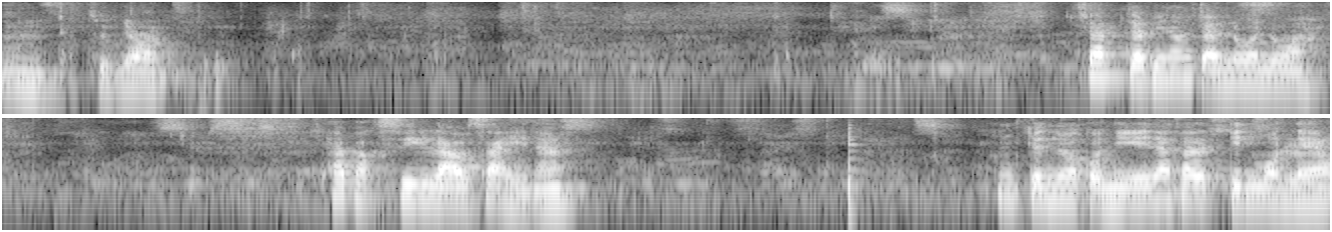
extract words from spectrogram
อืม สุดยอด แซ่บจะพี่น้องจ๋านัวนัวถ้าผักซีลาวใส่นะมันจะนัวกว่านี้นะ ถ้ากินหมดแล้ว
